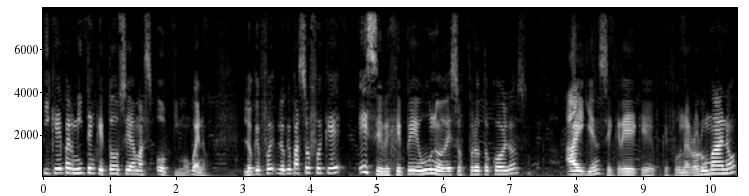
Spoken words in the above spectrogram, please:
y que permiten que todo sea más óptimo. Bueno, lo que fue lo que pasó fue que ese BGP, uno de esos protocolos, alguien se cree que, fue un error humano,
